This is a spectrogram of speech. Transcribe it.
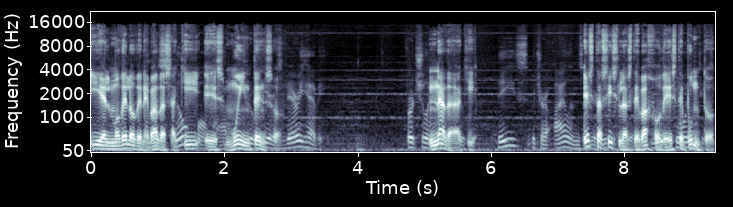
Y el modelo de nevadas aquí es muy intenso. Nada aquí. Estas islas debajo de este punto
